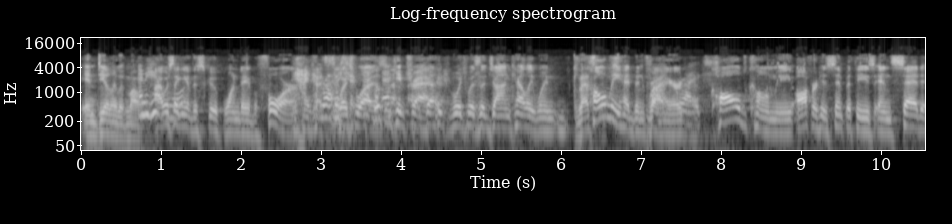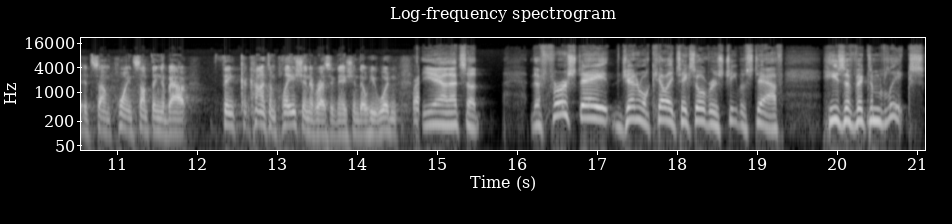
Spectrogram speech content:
in dealing with Mueller. and I was thinking of the scoop one day before, I know. which was Doesn't keep track. which was that John Kelly, when That's- Comey had been fired, Right. called Comey, offered his sympathies, and said at some point something about think contemplation of resignation, though he wouldn't. Yeah, that's a. The first day General Kelly takes over as chief of staff, he's a victim of leaks.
